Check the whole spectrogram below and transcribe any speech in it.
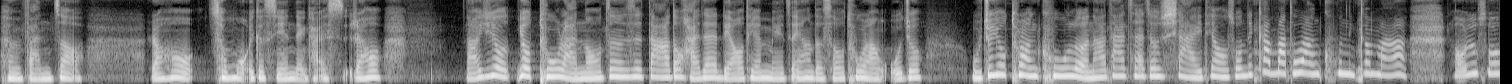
很烦躁，然后从某一个时间点开始，然后，然后又又突然哦，真的是大家都还在聊天没怎样的时候，突然我就我就又突然哭了，然后大家就吓一跳，说你干嘛突然哭？你干嘛？然后就说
